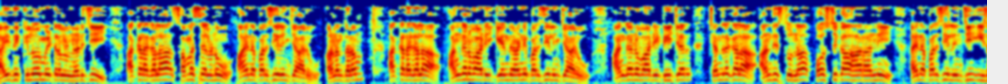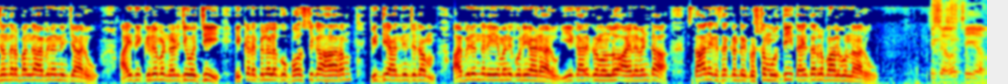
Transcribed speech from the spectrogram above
ఐదు కిలోమీటర్లు నడిచి అక్కడ గల సమస్యలను ఆయన పరిశీలించారు. అనంతరం అక్కడ గల అంగన్వాడీ కేంద్రాన్ని పరిశీలించారు. అంగన్వాడీ టీచర్ చంద్రకళ అందిస్తున్న పౌష్టికాహారాన్ని ఆయన పరిశీలించి ఈ సందర్భంగా అభినందించారు. ఐదు కిలోమీటర్ నడిచి వచ్చి ఇక్కడ పిల్లలకు పౌష్టికాహారం విద్య అందించడం అభినందనీయమని కొనియాడారు. ఈ కార్యక్రమంలో ఆయన వెంట స్థానిక సెక్రటరీ కృష్ణమూర్తి తదితరులు పాల్గొన్నారు. చేసావా? చేయాలి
